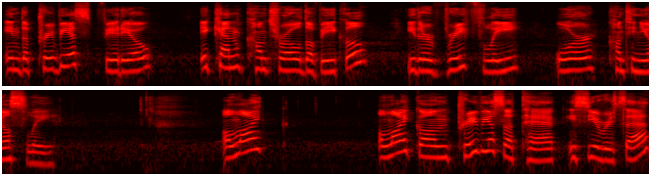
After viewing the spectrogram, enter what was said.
in the previous video, it can control the vehicle either briefly or continuously. Unlike, unlike on previous attack ECU reset,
